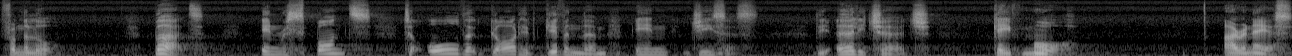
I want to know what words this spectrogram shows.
from the law. But in response to all that God had given them in Jesus, the early church gave more. Irenaeus,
